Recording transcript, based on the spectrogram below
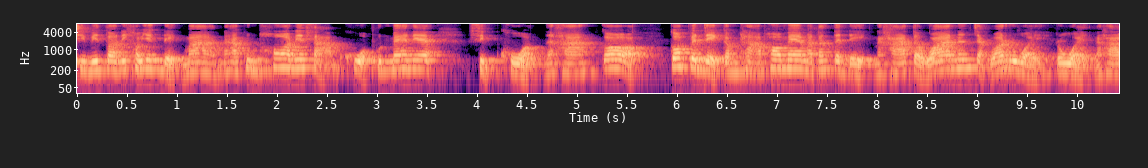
ชีวิตตอนที่เขายังเด็กมากนะคะ คุณพ่อเนี่ยสามขวบคุณแม่เนี่ยสิบขวบนะคะ ก็ก็เป็นเด็กกำพร้าพ่อแม่มาตั้งแต่เด็กนะคะ แต่ว่าเนื่องจากว่ารวยรวยนะคะ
